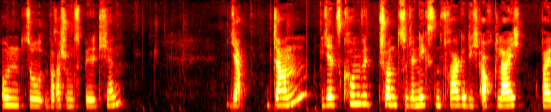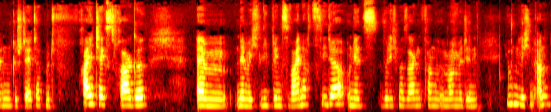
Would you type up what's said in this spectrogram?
und so Überraschungsbildchen. Ja, dann, jetzt kommen wir schon zu der nächsten Frage, die ich auch gleich beiden gestellt habe mit Freitextfrage, ähm, nämlich Lieblingsweihnachtslieder. Und jetzt würde ich mal sagen, fangen wir mal mit den Jugendlichen an.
